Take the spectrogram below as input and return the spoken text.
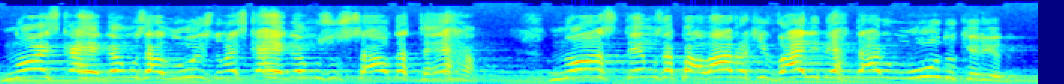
Nós carregamos a luz, nós carregamos o sal da terra. Nós temos a palavra que vai libertar o mundo, querido.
